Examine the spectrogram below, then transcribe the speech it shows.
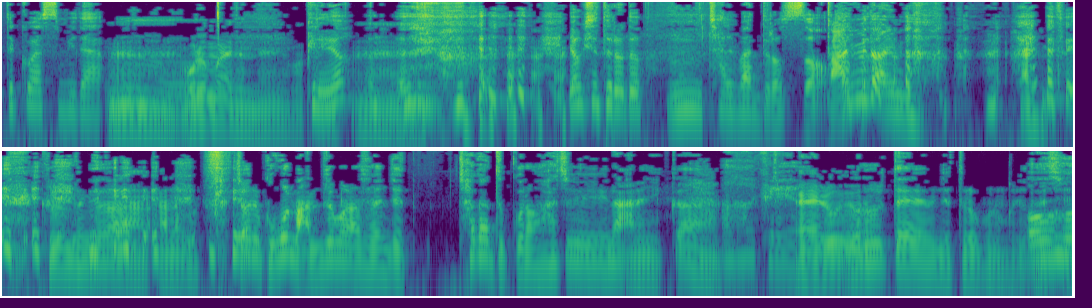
듣고 왔습니다. 예, 음. 오랜만에 듣네. 이것도. 그래요? 예. 역시 들어도, 음, 잘 만들었어. 아닙니다, 아닙니다. 아닙니다. 그런 생각은 안, 안 하고. 저는 곡을 만들고 나서 이제 찾아 듣거나 하지는 않으니까. 아, 그래요. 예, 요, 요럴 때 이제 들어보는 거죠, 다시.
